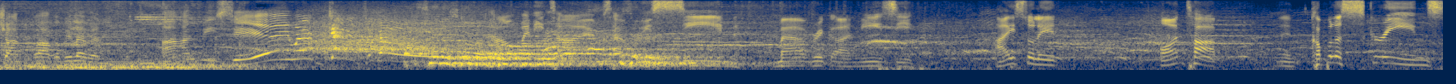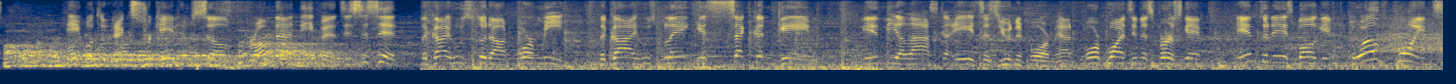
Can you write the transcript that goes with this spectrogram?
Shot clock of 11. Misi will get it to go! How many times have we seen Maverick Ahanmisi isolate on top and a couple of screens, able to extricate himself from that defense. This is it. The guy who stood out for me, the guy who's playing his second game in the Alaska Aces uniform. Had four points in his first game. In today's ball game, 12 points,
